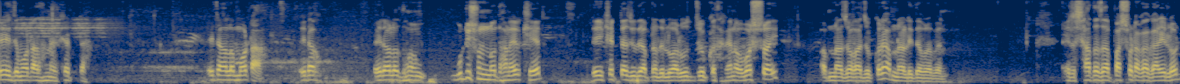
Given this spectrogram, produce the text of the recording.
এই যে মোটা ধানের ক্ষেতটা, এটা হলো মোটা। এটা এটা হলো গুটি শূন্য ধানের ক্ষেত। এই ক্ষেতটা যদি আপনাদের লোয়ার উদ্যোগ থাকেন অবশ্যই আপনারা যোগাযোগ করে আপনারা নিতে পারবেন। এটা সাত হাজার পাঁচশো টাকা গাড়ি লোড।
